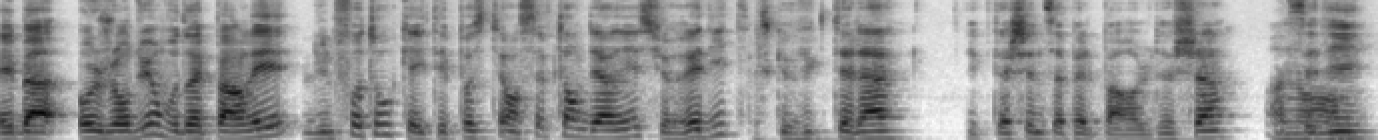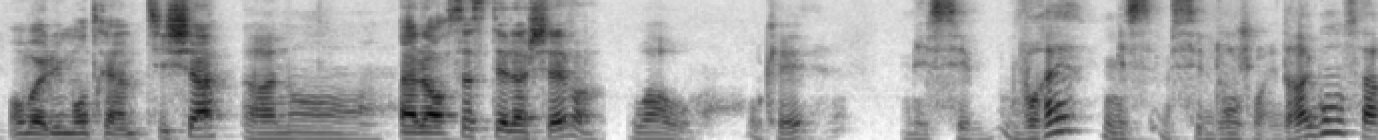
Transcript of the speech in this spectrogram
Et bah aujourd'hui, on voudrait parler d'une photo qui a été postée en septembre dernier sur Reddit. Parce que vu que t'es là et que ta chaîne s'appelle Parole de chat, Ah on s'est dit, on va lui montrer un petit chat. Ah non. Alors ça, c'était la chèvre. Waouh, ok. Mais c'est vrai Mais c'est Donjons et Dragons, ça.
